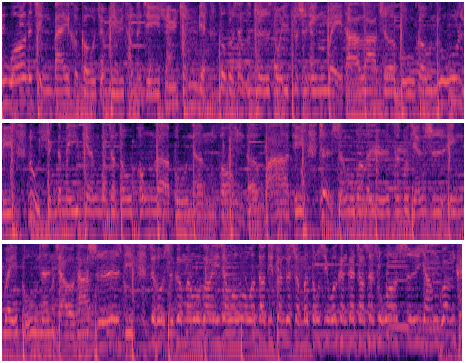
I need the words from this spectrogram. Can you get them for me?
污我的清白？喝口酒与他们继续争辩。骆驼祥子之所以死，是因为他拉车不够努力。陆逊的每一篇文章都题。人生无光的日子不甜，是因为不能脚踏实地。最后时刻漫无光一将我问我到底算个什么东西？我看看长山说我是阳光开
